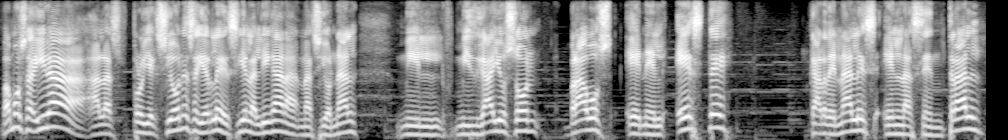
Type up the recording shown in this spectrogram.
Vamos a ir a, las proyecciones. Ayer le decía en la Liga Nacional, mis gallos son bravos en el este, Cardenales en la central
